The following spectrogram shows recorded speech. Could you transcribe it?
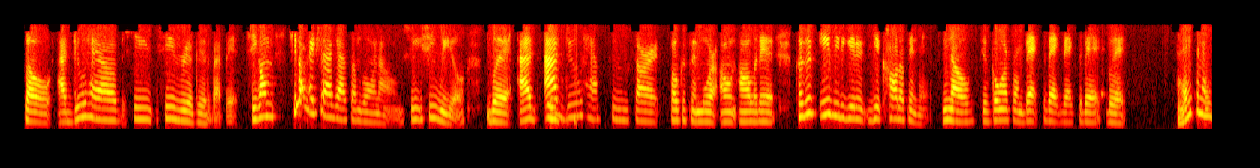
So I do have she she's real good about that. She gonna she gonna make sure I got something going on. She she will. But I I mm. do have to start focusing more on all of that because it's easy to get it, get caught up in it. You know, just going from back to back, back to back. But I ain't gonna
